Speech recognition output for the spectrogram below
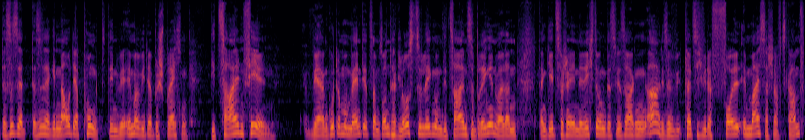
das ist ja, das ist ja genau der Punkt, den wir immer wieder besprechen. Die Zahlen fehlen. Wäre ein guter Moment, jetzt am Sonntag loszulegen, um die Zahlen zu bringen, weil dann, dann geht es wahrscheinlich in die Richtung, dass wir sagen, ah, die sind plötzlich wieder voll im Meisterschaftskampf.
